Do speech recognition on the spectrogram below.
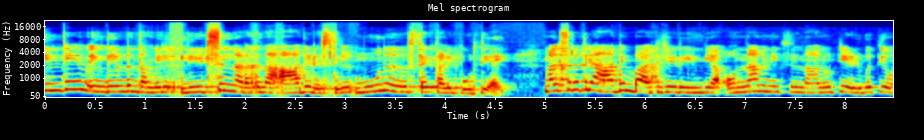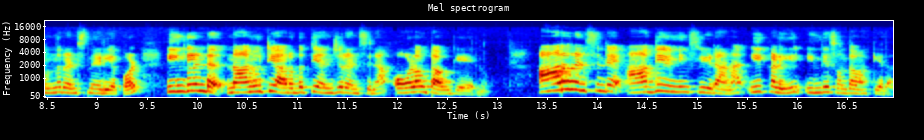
ഇന്ത്യയും ഇംഗ്ലണ്ടും തമ്മിൽ ലീഡ്സിൽ നടക്കുന്ന ആദ്യ ടെസ്റ്റിൽ മൂന്ന് ദിവസത്തെ കളി പൂർത്തിയായി. മത്സരത്തിൽ ആദ്യം ബാറ്റ് ചെയ്ത ഇന്ത്യ ഒന്നാം ഇന്നിംഗ്സിൽ നാനൂറ്റി എഴുപത്തി ഒന്ന് റൺസ് നേടിയപ്പോൾ ഇംഗ്ലണ്ട് നാനൂറ്റി അറുപത്തി അഞ്ച് റൺസിന് ഓൾ ഔട്ട് ആവുകയായിരുന്നു. ആറ് റൺസിന്റെ ആദ്യ ഇന്നിംഗ്സ് ലീഡാണ് ഈ കളിയിൽ ഇന്ത്യ സ്വന്തമാക്കിയത്.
